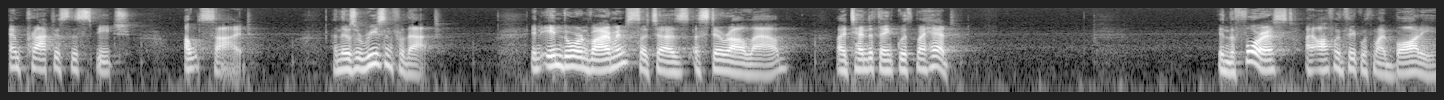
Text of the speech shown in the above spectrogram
and practiced this speech outside, and there's a reason for that. In indoor environments, such as a sterile lab, I tend to think with my head. In the forest, I often think with my body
